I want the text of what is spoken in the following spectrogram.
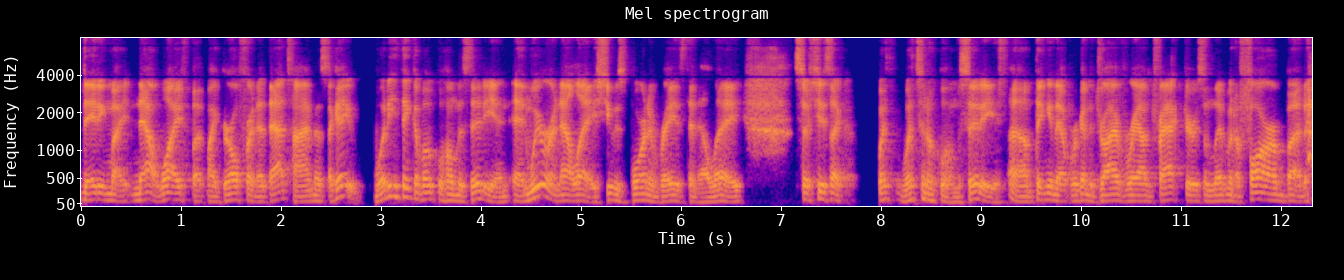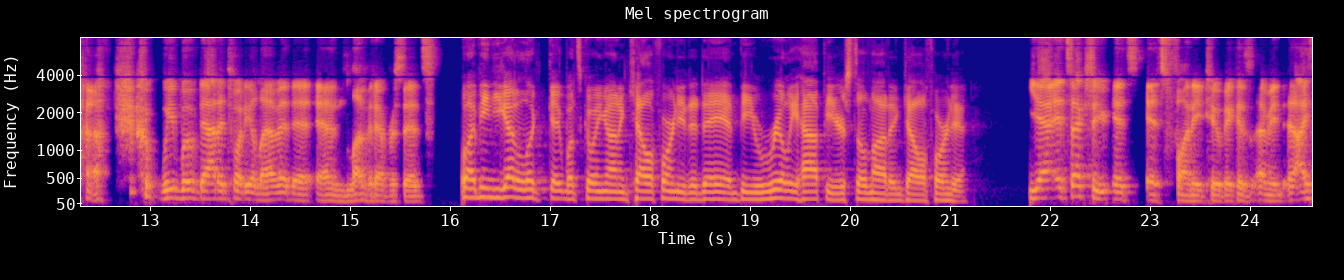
dating my now wife, but my girlfriend at that time. I was like, hey, what do you think of Oklahoma City? And, and we were in LA. She was born and raised in LA. So she's like, what, what's in Oklahoma City? Um, thinking that we're going to drive around tractors and live in a farm, but uh, we moved out in 2011 and, and love it ever since. Well, I mean, you got to look at what's going on in California today and be really happy you're still not in California. Yeah, it's actually it's it's funny too because I mean I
